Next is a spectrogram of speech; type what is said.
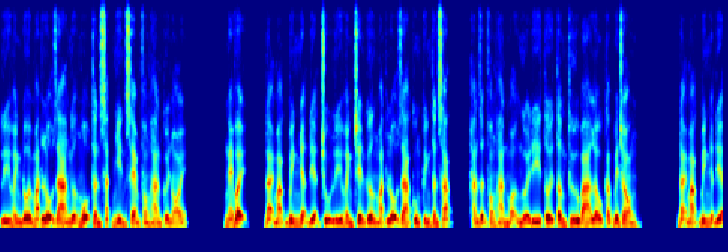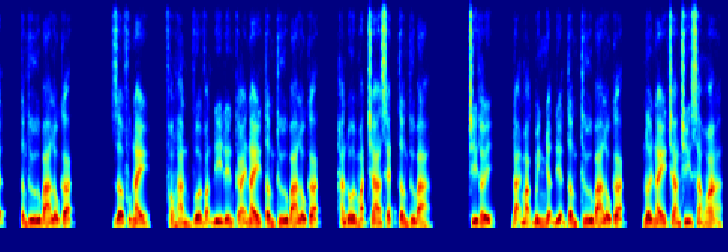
Lý hoành đôi mắt lộ ra ngưỡng mộ thần sắc nhìn xem phong hàn cười nói. Ngay vậy, đại mạc binh nhận điện chủ lý hoành trên gương mặt lộ ra cung kính thần sắc, hắn dẫn phong hàn mọi người đi tới tầng thứ ba lầu các bên trong đại mạc binh nhận điện tầng thứ ba lầu cát. giờ phút này phong hàn vừa vặn đi đến cái này tầng thứ ba lầu cát, hắn đôi mắt tra xét tầng thứ ba. Chỉ thấy đại mạc binh nhận điện tầng thứ ba lầu cát, nơi này trang trí xa hoa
